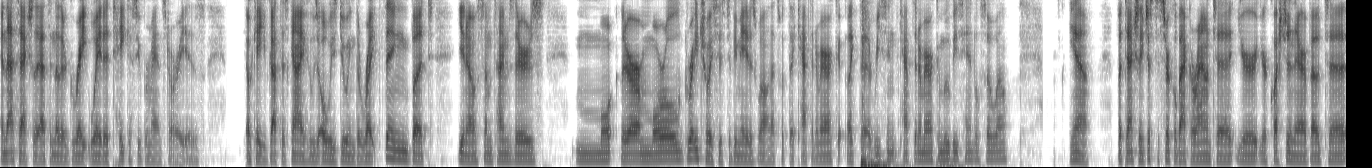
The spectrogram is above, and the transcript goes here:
And that's actually that's another great way to take a superman story is okay you've got this guy who's always doing the right thing but you know sometimes there's more there are moral gray choices to be made as well. That's what the captain america like the recent captain america movies handle so well. Yeah but actually just to circle back around to your your question there about uh,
